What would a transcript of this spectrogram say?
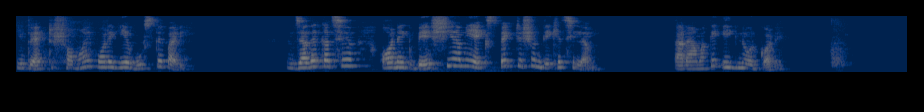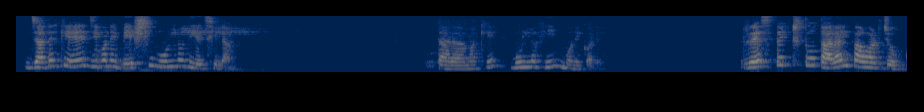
কিন্তু একটা সময় পরে গিয়ে বুঝতে পারি, যাদের কাছে অনেক বেশি আমি এক্সপেকটেশন রেখেছিলাম, তারা আমাকে ইগনোর করে। যাদেরকে জীবনে বেশি মূল্য দিয়েছিলাম, তারা আমাকে মূল্যহীন মনে করে। রেসপেক্ট তো তারাই পাওয়ার যোগ্য,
